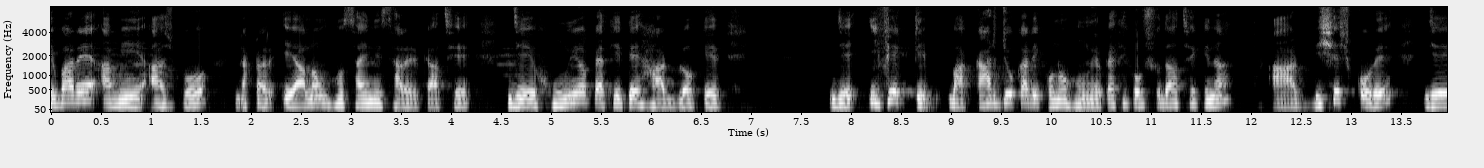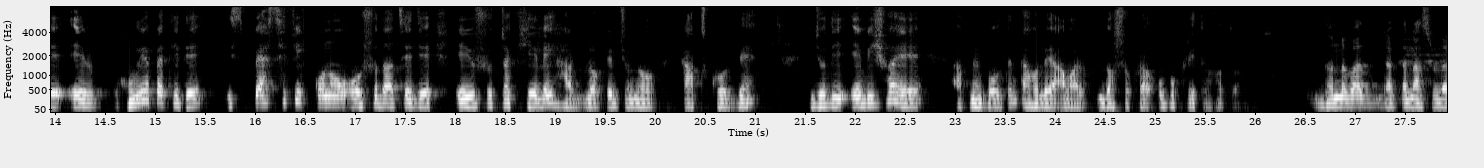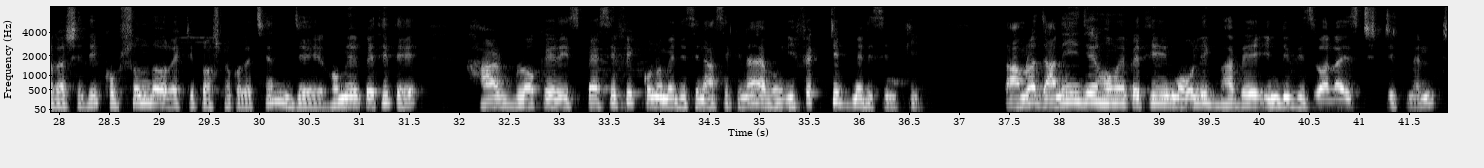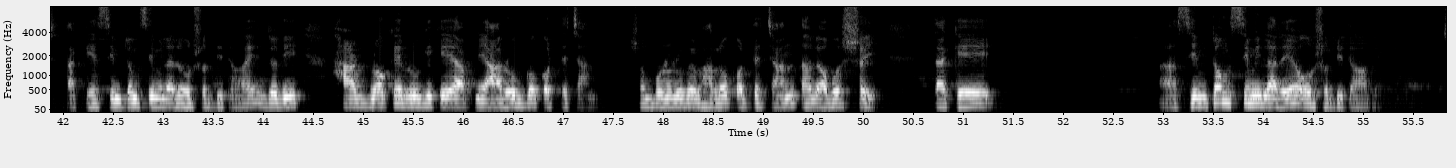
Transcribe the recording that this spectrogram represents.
এবারে আমি আসব ডাক্তার এ আলম হোসাইনি স্যারের কাছে, যে হোমিওপ্যাথিতে হার্ট ব্লকের যে ইফেক্টিভ বা কার্যকারী কোনো হোমিওপ্যাথিক ওষুধ আছে কিনা, আর বিশেষ করে যে এর হোমিওপ্যাথিতে স্পেসিফিক কোনো ওষুধ আছে যে এই ওষুধটা খেলেই হার্ট ব্লকের জন্য কাজ করবে। যদি এ বিষয়ে আপনি বলতেন তাহলে আমার দর্শকরা উপকৃত হতো। ধন্যবাদ, ডাক্তার নাসরুল্লাহ রাশিদি। খুব সুন্দর একটি প্রশ্ন করেছেন যে হোমিওপ্যাথিতে হার্ট ব্লকের স্পেসিফিক কোনো মেডিসিন আছে কিনা এবং ইফেক্টিভ মেডিসিন কি? তা আমরা জানি যে হোমিওপ্যাথি মৌলিকভাবে ইন্ডিভিজুয়ালাইজড ট্রিটমেন্ট তাকে সিমটম সিমিলার ওষুধ দিতে হয়। যদি হার্ট ব্লকের রুগীকে আপনি আরোগ্য করতে চান, সম্পূর্ণরূপে ভালো করতে চান, তাহলে অবশ্যই তাকে সিমটম সিমিলারে ঔষধ দিতে হবে।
